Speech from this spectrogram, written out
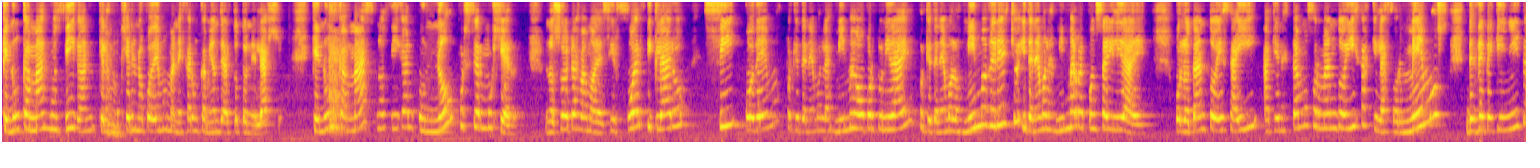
que nunca más nos digan que las mujeres no podemos manejar un camión de alto tonelaje, que nunca más nos digan un no por ser mujer. Nosotras vamos a decir fuerte y claro, sí podemos porque tenemos las mismas oportunidades, porque tenemos los mismos derechos y tenemos las mismas responsabilidades. Por lo tanto, es ahí a quien estamos formando hijas que las formemos desde pequeñita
